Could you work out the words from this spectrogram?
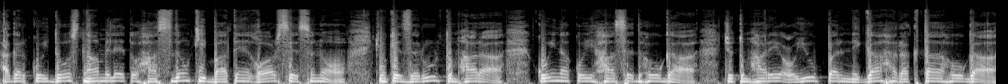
اگر کوئی دوست نہ ملے تو حاسدوں کی باتیں غور سے سنو، کیونکہ ضرور تمہارا کوئی نہ کوئی حاسد ہوگا جو تمہارے عیوب پر نگاہ رکھتا ہوگا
